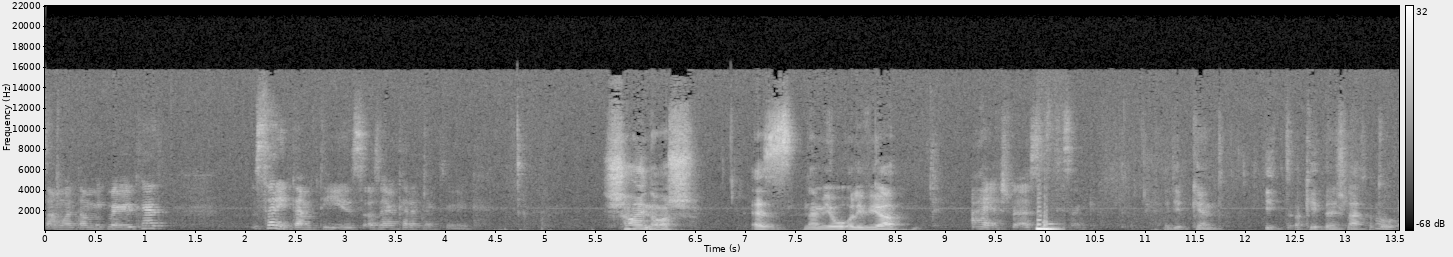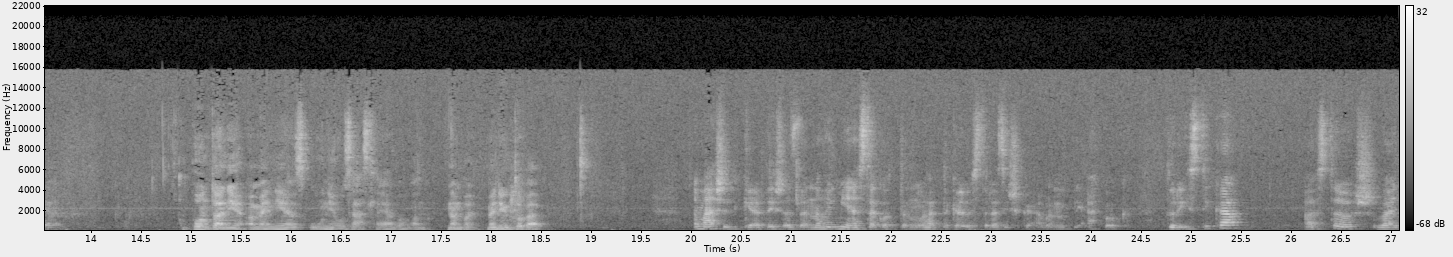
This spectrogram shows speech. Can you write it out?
számoltam még meg őket. Szerintem 10, az olyan keretnek tűnik. Sajnos ez nem jó, Olivia. Helyes válasz az 12. Egyébként itt a képen is látható. Okay. Pont annyi, amennyi az unió zászlájában van. Nem baj, menjünk tovább. A második kérdés az lenne, hogy milyen szakot tanulhattak először az iskolában a diákok. Turisztika, asztalos vagy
